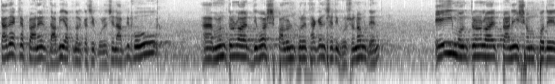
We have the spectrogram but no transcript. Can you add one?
তাদের একটা প্রাণের দাবি আপনার কাছে করেছেন। আপনি বহু মন্ত্রণালয়ের দিবস পালন করে থাকেন, সেটি ঘোষণাও দেন। এই মন্ত্রণালয়ের প্রাণী সম্পদের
